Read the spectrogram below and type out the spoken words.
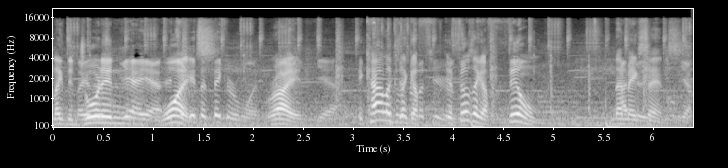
like the Like Jordan Yeah, yeah. It's, ones. like, it's a thicker one. Right. Yeah. It kind of looks like a. Different material. It feels like a film. That I makes feel sense. Yeah.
